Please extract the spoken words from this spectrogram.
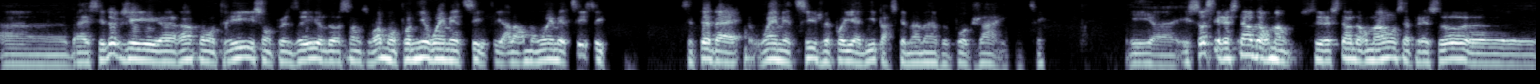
ben, c'est là que j'ai rencontré, si on peut dire, là, sans voir, mon premier ouin métier. Alors, mon ouin métier, c'était ben, ouin métier, je vais pas y aller parce que maman veut pas que j'aille. Et, euh, et ça, c'est resté en dormance. C'est resté en dormance après ça euh,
